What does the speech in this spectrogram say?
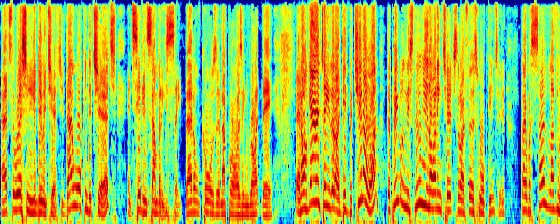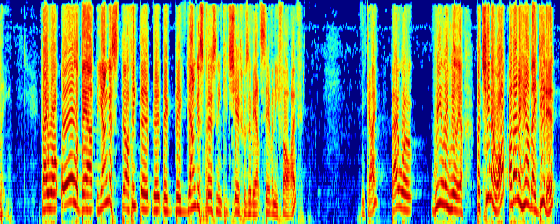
That's the worst thing you can do in church. You don't walk into church and sit in somebody's seat. That'll cause an uprising right there. And I'll guarantee that I did. But you know what? The people in this little uniting church that I first walked into, they were so lovely. They were all about the youngest. I think the, the, the, the youngest person in kids' church was about seventy-five. Okay, they were really, really. But you know what? I don't know how they did it.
